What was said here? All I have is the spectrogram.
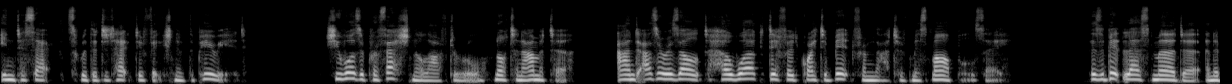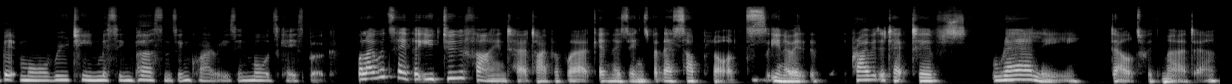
intersects with the detective fiction of the period. She was a professional, after all, not an amateur, and as a result, her work differed quite a bit from that of Miss Marple, say. There's a bit less murder and a bit more routine missing persons inquiries in Maud's casebook. Well, I would say that you do find her type of work in those things, but they're subplots. You know, it, private detectives rarely dealt with murder,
